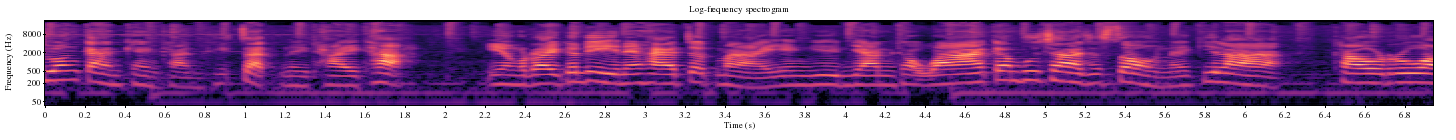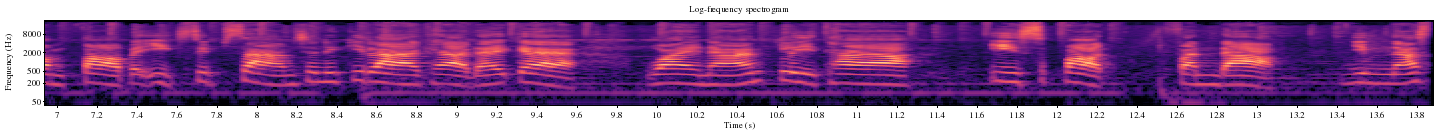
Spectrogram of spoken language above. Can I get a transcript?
ช่วงการแข่งขันที่จัดในไทยค่ะ อย่างไรก็ดีนะคะ จดหมายยังยืนยันค่ะว่ากัมพูชาจะส่งนักกีฬาเข้าร่วมต่อไปอีก 13 ชนิดกีฬาค่ะ ได้แก่ว่ายน้ำกรีธา อีสปอร์ต ฟันดาบ ยิมนาส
